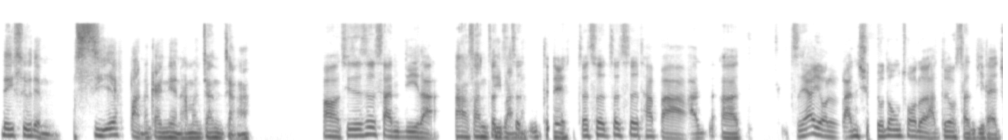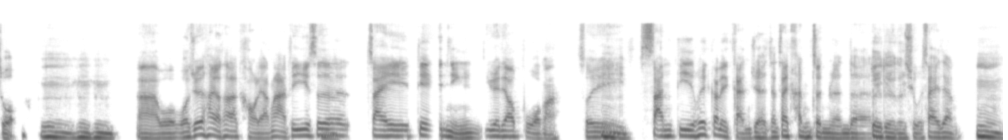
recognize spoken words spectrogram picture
类似有点 CF 版的概念，他们这样讲啊。哦，其实是三 D 啦，啊，三 D 版。对，这次这次他把呃，只要有篮球动作的，他都用三 D 来做。嗯嗯嗯。啊，我我觉得他有他的考量啦。第一是在电影院要播嘛，所以三 D 会让你感觉好像在看真人的对对对球赛这样。嗯。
